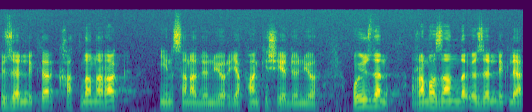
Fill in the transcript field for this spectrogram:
güzellikler katlanarak insana dönüyor, yapan kişiye dönüyor. O yüzden Ramazan'da özellikle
